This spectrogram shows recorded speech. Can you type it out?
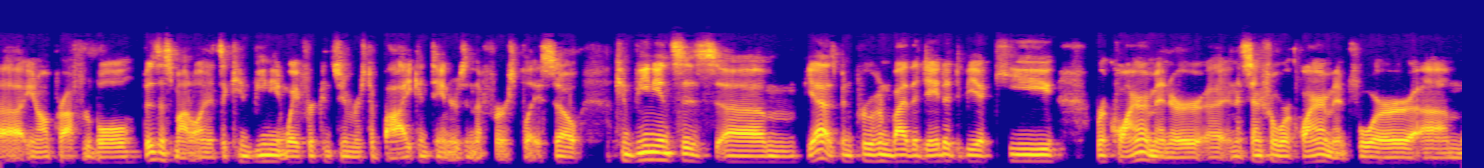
uh, you know a profitable business model and it's a convenient way for consumers to buy containers in the first place. So convenience is um, yeah has been proven by the data to be a key requirement or uh, an essential requirement for um,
